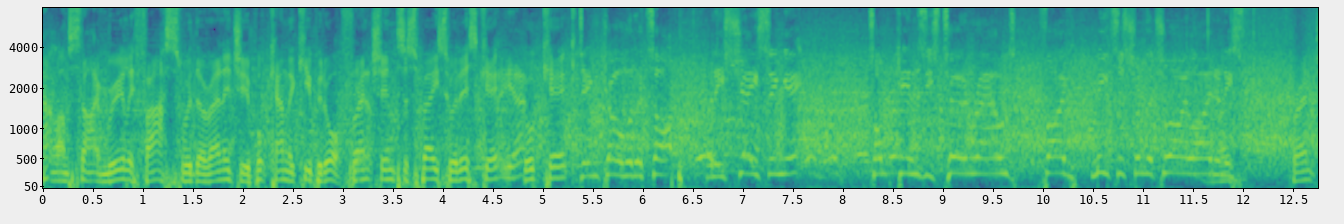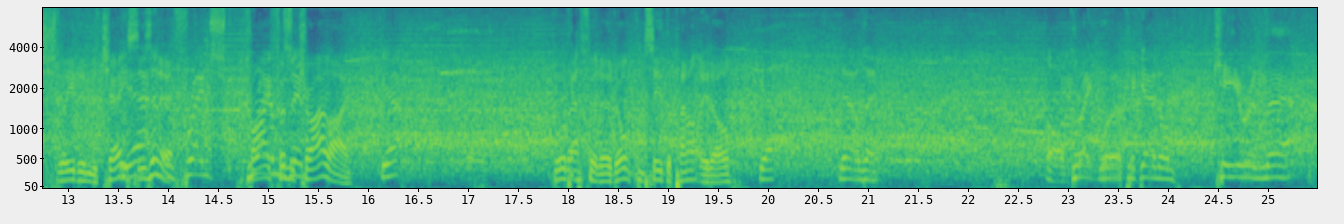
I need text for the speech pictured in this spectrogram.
Catalan starting really fast with their energy, but can they keep it up? French into space with this kick. Yeah. Good kick. Dink over the top, and he's chasing it. Tomkins, he's turned round five metres from the try line, and he's French leading the chase, yeah, isn't it? the French Five from the try line. Yeah, Good effort there. Don't concede the penalty though. yeah. Now then, oh, great work again on Keighran there.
